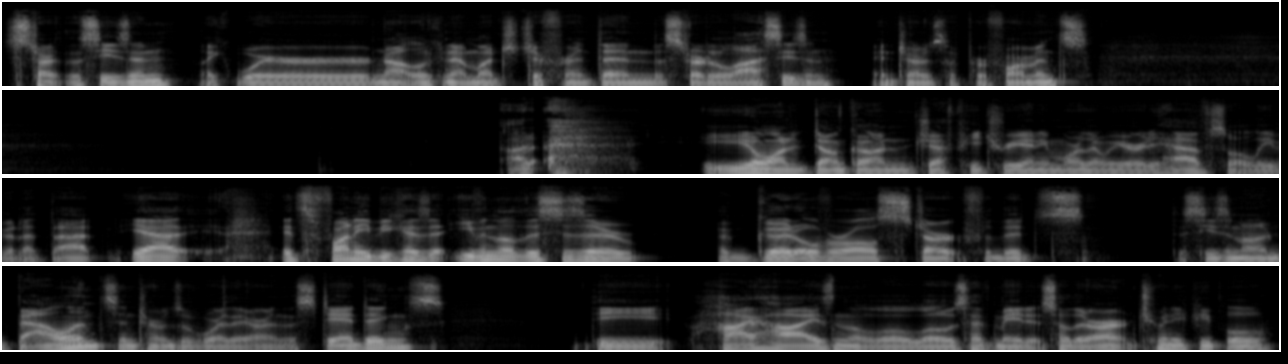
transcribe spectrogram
start the season. Like we're not looking at much different than the start of the last season in terms of performance. I, you don't want to dunk on Jeff Petry any more than we already have, so I'll leave it at that. Yeah, it's funny because even though this is a a good overall start for the the season on balance in terms of where they are in the standings, the high highs and the low lows have made it so there aren't too many people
